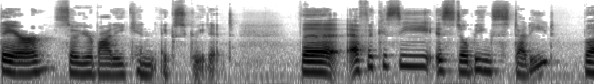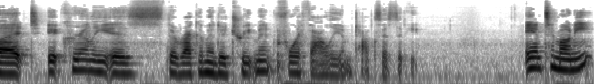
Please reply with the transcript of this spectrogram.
there so your body can excrete it. The efficacy is still being studied, but it currently is the recommended treatment for thallium toxicity. Antimony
